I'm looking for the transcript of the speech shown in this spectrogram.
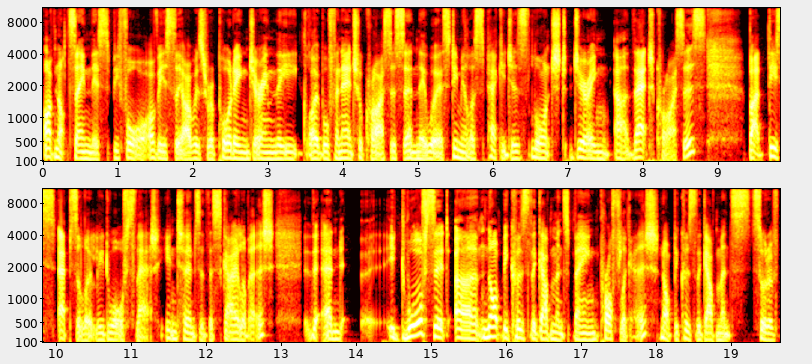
I've not seen this before. Obviously, I was reporting during the global financial crisis, and there were stimulus packages launched during uh, that crisis. But this absolutely dwarfs that in terms of the scale of it. And uh, it dwarfs it uh, not because the government's being profligate, not because the government's sort of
